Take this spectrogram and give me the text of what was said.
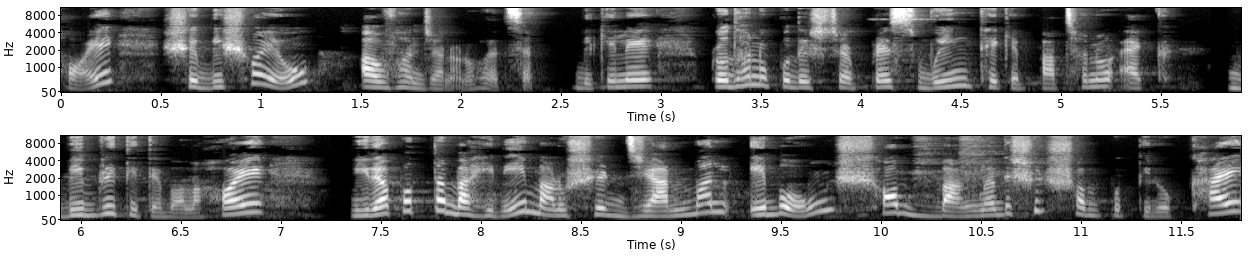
হয়, সে বিষয়েও আহ্বান জানানো হয়েছে। বিকেলে প্রধান উপদেষ্টার প্রেস উইং থেকে পাঠানো এক বিবৃতিতে বলা হয়, নিরাপত্তা বাহিনী মানুষের জানমাল এবং সব বাংলাদেশের সম্পত্তি রক্ষায়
